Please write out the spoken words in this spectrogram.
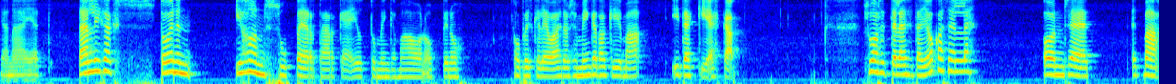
ja näin. Et tämän lisäksi toinen ihan super tärkeä juttu, minkä mä oon oppinut opiskelijavaihdossa ja minkä takia mä itsekin ehkä suosittelen sitä jokaiselle, on se, että et mä,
